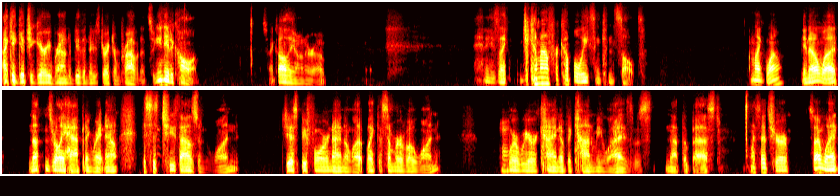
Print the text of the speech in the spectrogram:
I could get you Gary Brown to be the news director in Providence. So you need to call him. So I call the owner up. And he's like, Would you come out for a couple weeks and consult? I'm like, Well, you know what? Nothing's really happening right now. This is 2001 just before 9-11 like the summer of 01 Okay. where we were kind of economy wise was not the best. I said, sure. So I went.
